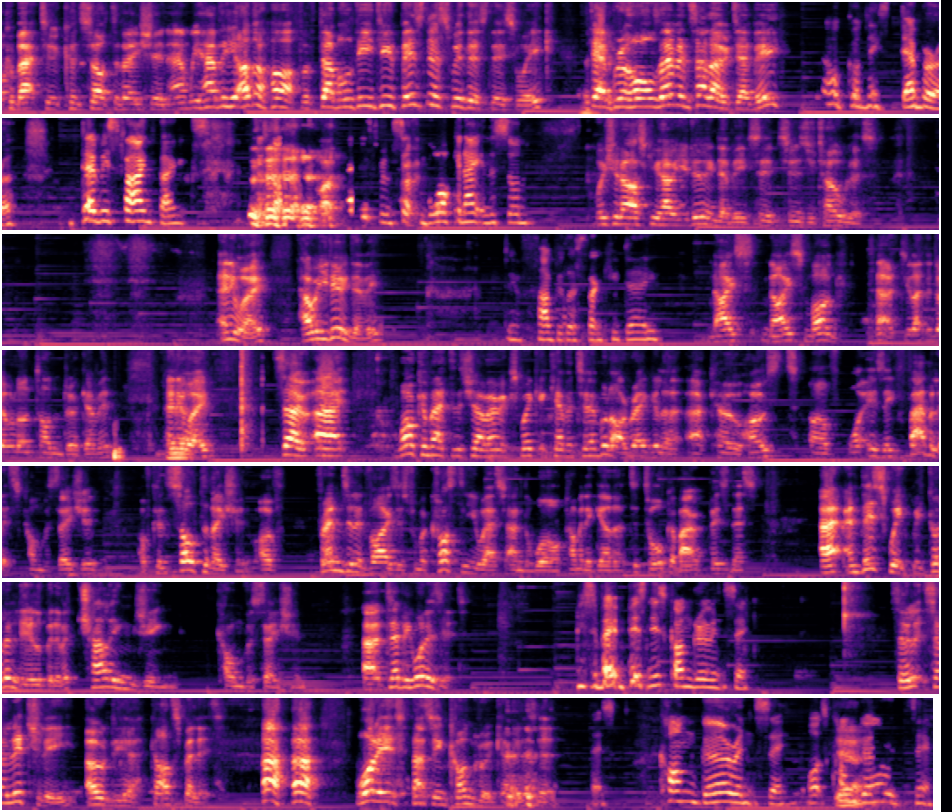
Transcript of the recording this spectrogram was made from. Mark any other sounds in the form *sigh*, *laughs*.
Welcome back to Consultivation, and we have the other half of Double D Do Business with us this week, *laughs* Deborah Halls Evans. Hello, Debbie. Oh goodness, Deborah. Debbie's fine, thanks. *laughs* Debbie's from sitting, walking out in the sun. We should ask you how you're doing, Debbie, since, since you told us. Anyway, how are you doing, Debbie? Doing fabulous, thank you, Dave. Nice, nice mug. *laughs* Do you like the double entendre, Kevin? Anyway, so uh, welcome back to the show, Eric Swick and Kevin Turnbull, our regular uh, co-hosts of what is a fabulous conversation of consultivation of friends and advisors from across the US and the world coming together to talk about business. Uh, and this week we've got a little bit of a challenging conversation. Uh, Debbie, what is it? It's about business congruency. So, so literally, oh dear, can't spell it. *laughs* what is that's incongruent, Kevin, isn't it? That's congruency. What's congruency? Yeah.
